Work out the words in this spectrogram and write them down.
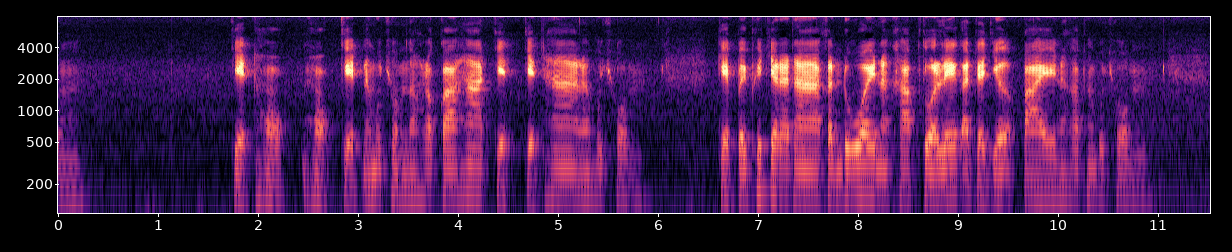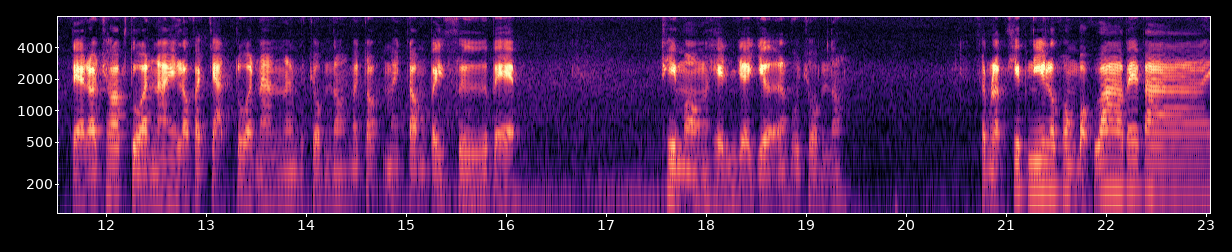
ม เจ็ดหกหกเจ็ดนะผู้ชมเนาะแล้วก็ห้าเจ็ดเจ็ดห้านะผู้ชม เก็บไปพิจารณากันด้วยนะครับ ตัวเลขอาจจะเยอะไปนะครับท่านผู้ชม แต่เราชอบตัวไหนเราก็จัดตัวนั้นนะผู้ชมเนาะไม่ต้องไม่ต้องไปซื้อแบบ ที่มองเห็นเยอะๆนะผู้ชมเนาะสำหรับคลิปนี้เราคงบอกว่า บ๊ายบาย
